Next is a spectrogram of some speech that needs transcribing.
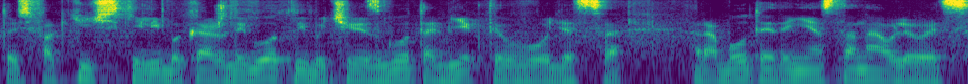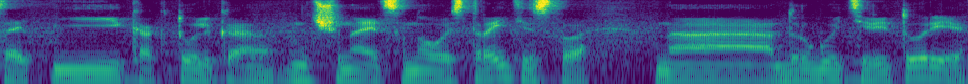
То есть фактически либо каждый год, либо через год объекты вводятся. Работа это не останавливается. И как только начинается новое строительство на другой территории,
